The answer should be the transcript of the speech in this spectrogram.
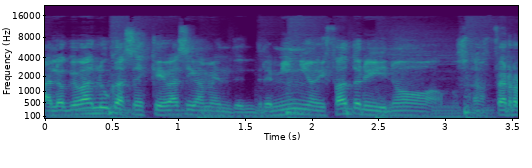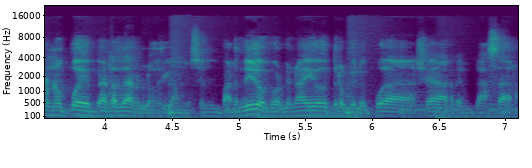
a lo que vas, Lucas, es que básicamente entre Miño y Fattori no, o sea, Ferro no puede perderlo, digamos, en un partido porque no hay otro que lo pueda llegar a reemplazar.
